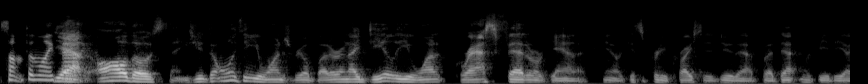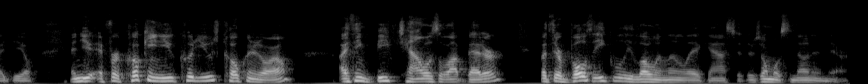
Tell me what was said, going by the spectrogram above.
Something like yeah, that. Yeah, all those things. You the only thing you want is real butter, and ideally you want grass fed and organic. You know, it gets pretty pricey to do that, but that would be the ideal. And you for cooking, you could use coconut oil. I think beef tallow is a lot better, but they're both equally low in linoleic acid. There's almost none in there.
